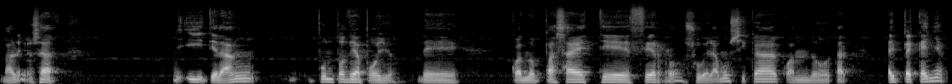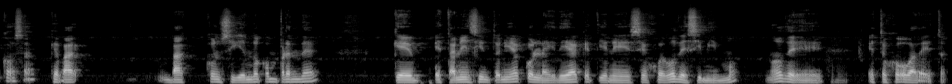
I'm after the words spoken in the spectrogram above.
¿vale? O sea, y te dan puntos de apoyo, de cuando pasa este cerro sube la música, cuando tal. Hay pequeñas cosas que vas va consiguiendo comprender que están en sintonía con la idea que tiene ese juego de sí mismo, ¿no? De este juego va de esto.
